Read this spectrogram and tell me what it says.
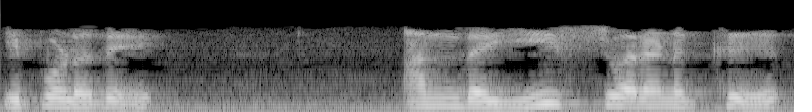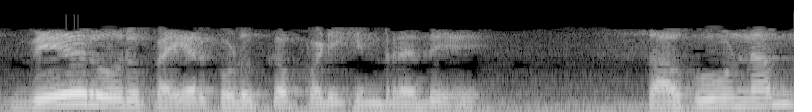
இப்பொழுது அந்த ஈஸ்வரனுக்கு வேறொரு பெயர் கொடுக்கப்படுகின்றது சகுணம்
